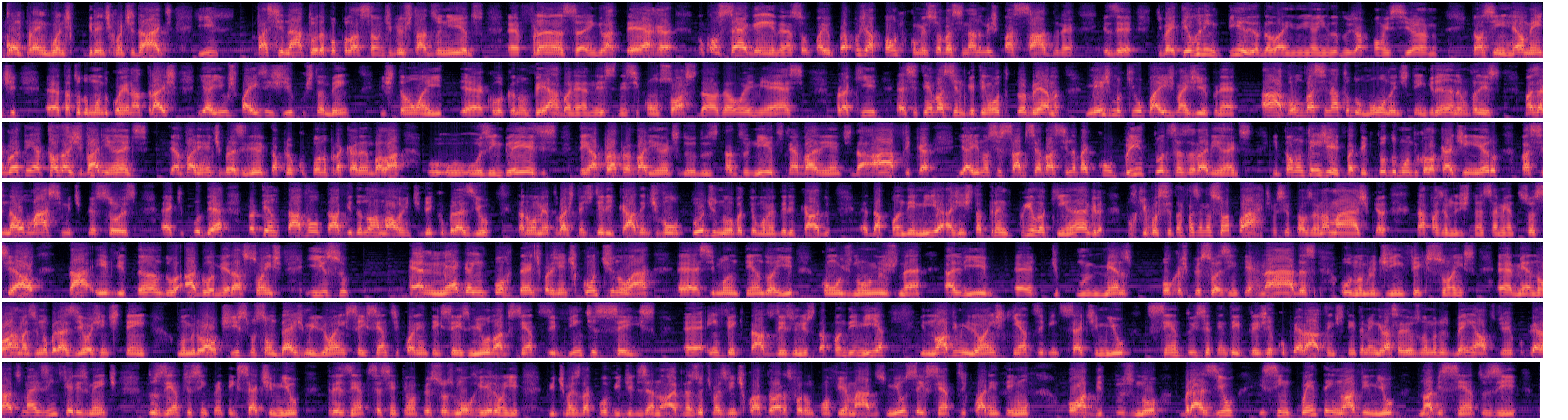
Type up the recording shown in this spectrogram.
comprar em grandes, grandes quantidades e vacinar toda a população. De ver os Estados Unidos, é, França, Inglaterra, não consegue ainda, né? São o próprio Japão que começou a vacinar no mês passado, né? Quer dizer, que vai ter Olimpíada lá em, ainda no Japão esse ano. Então, assim, realmente é, tá todo mundo correndo atrás e aí os países ricos também estão aí é, colocando verba, né, nesse, nesse consórcio da, da OMS para que é, se tenha vacina, porque tem outro problema. Mesmo que o país mais rico, né, ah, vamos vacinar todo mundo, a gente tem grana, vamos fazer isso. Mas agora tem a tal das variantes. Tem a variante brasileira que está preocupando pra caramba lá o, o, os ingleses, tem a própria variante do, dos Estados Unidos, tem a variante da África, e aí não se sabe se a vacina vai cobrir todas essas variantes. Então não tem jeito, vai ter que todo mundo colocar dinheiro, vacinar o máximo de pessoas é, que puder, para tentar voltar à vida normal. A gente vê que o Brasil está num momento bastante delicado, a gente voltou de novo a ter um momento delicado é, da pandemia, a gente está tranquilo aqui em Angra, porque você você está fazendo a sua parte, você está usando a máscara, está fazendo o distanciamento social, está evitando aglomerações, e isso é mega importante para a gente continuar é, se mantendo aí com os números né, ali é, de menos poucas pessoas internadas, o número de infecções é menor, mas no Brasil a gente tem um número altíssimo, são 10 milhões 646 mil 926 é, infectados desde o início da pandemia e 9 milhões 527 mil 173 recuperados. A gente tem também, graças a Deus, números bem altos de recuperados, mas infelizmente 257 mil 361 pessoas morreram aí vítimas da Covid-19. Nas últimas 24 horas foram confirmados 1.641 óbitos no Brasil e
